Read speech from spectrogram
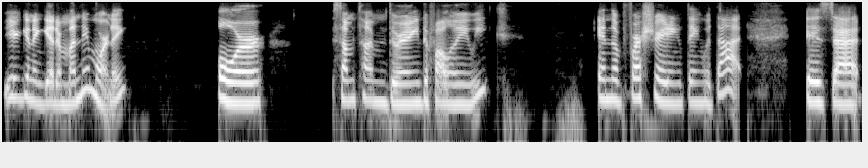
You're going to get it Monday morning or sometime during the following week. And the frustrating thing with that is that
